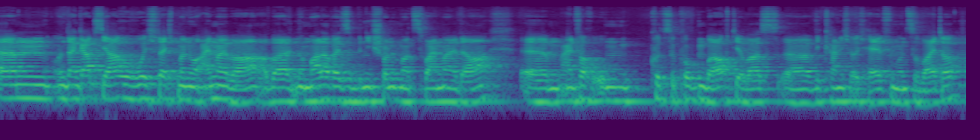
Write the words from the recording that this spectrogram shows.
Ähm, und dann gab es Jahre, wo ich vielleicht mal nur einmal war, aber normalerweise bin ich schon immer zweimal da. Ähm, einfach um kurz zu gucken, braucht ihr was, äh, wie kann ich euch helfen und so weiter.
